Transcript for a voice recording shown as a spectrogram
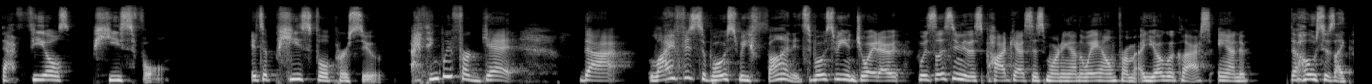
that feels peaceful. It's a peaceful pursuit. I think we forget that life is supposed to be fun. It's supposed to be enjoyed. I was listening to this podcast this morning on the way home from a yoga class and the host is like,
